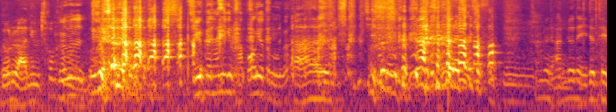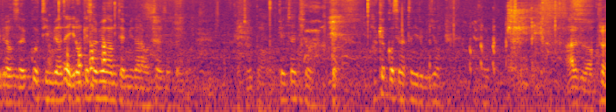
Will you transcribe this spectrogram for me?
너를 아니고 처음 그러면은 지금까지 한 얘기는 다 뻥이었던 건가? 아, 뒷면에 뒷면에 써 있었어. 음, 뒷면에 앞면에 이디오 테이프라고 써 있고 뒷면에 이렇게 설명하면 됩니다라고 써 있었던 거. 괜찮다. 괜찮죠? 박혁거세 같은 이름이죠. 알아서 나 그래.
